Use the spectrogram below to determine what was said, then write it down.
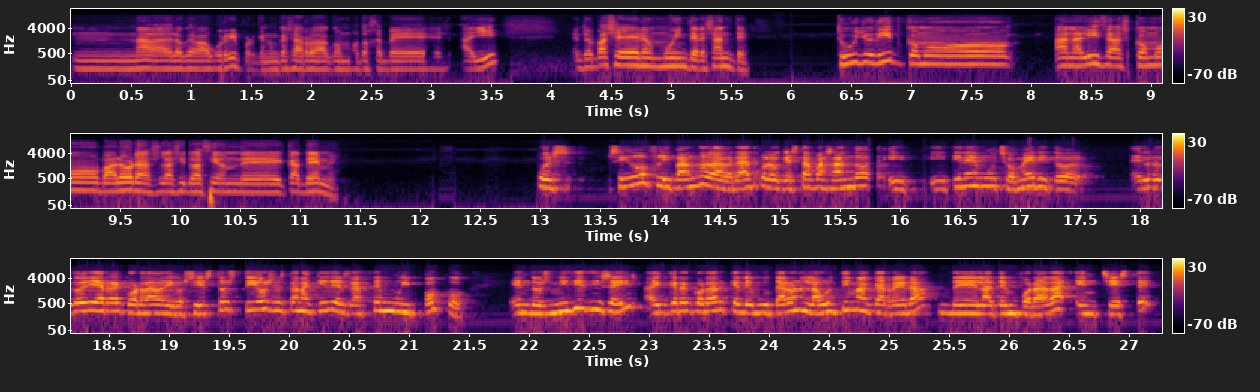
mm, nada de lo que va a ocurrir porque nunca se ha rodado con MotoGP allí. Entonces va a ser muy interesante. Tú, Judith, ¿cómo analizas, cómo valoras la situación de KTM? Pues sigo flipando, la verdad, con lo que está pasando y, tiene mucho mérito el otro día recordaba, digo, si estos tíos están aquí desde hace muy poco, en 2016 hay que recordar que debutaron en la última carrera de la temporada en Cheste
